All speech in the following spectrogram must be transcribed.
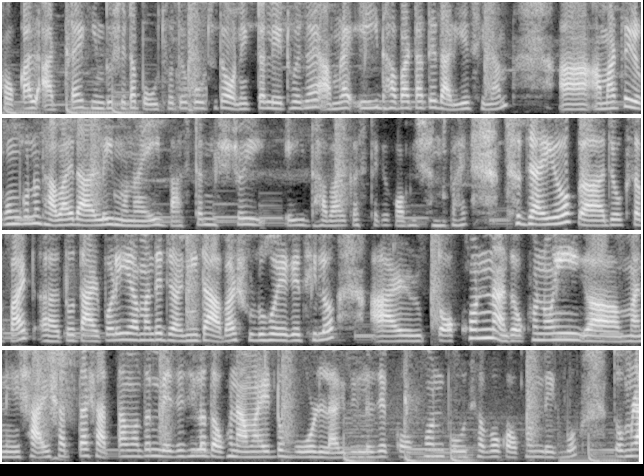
সকাল আটটায় কিন্তু সেটা পৌঁছতে পৌঁছতে অনেকটা লেট হয়ে যায়। আমরা এই ধাবাটাতে দাঁড়িয়েছিলাম। আমার তো এরকম কোনো ধাবায় দাঁড়ালেই মনে হয়। এই বাসটা নিশ্চয়ই এই ধাবার কাছ থেকে কমিশন পায়। তো যাই হোক জোকস অ্যাপার্ট তো তারপরেই আমাদের জার্নিটা আবার শুরু হয়ে গেছিল। আর তখন না, যখন ওই মানে সাড়ে সাতটা সাতটা মতন বেজেছিল, তখন আমার একটু বোর লাগছিল যে কখন পৌঁছাবো, কখন দেখব। তোমরা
